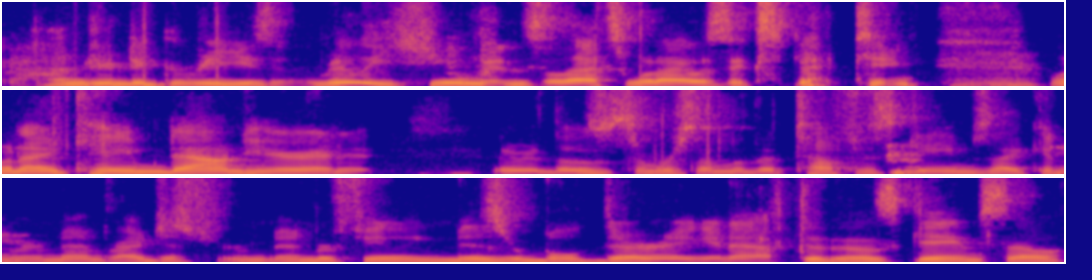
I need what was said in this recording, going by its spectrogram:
100 degrees and really humid. So that's what I was expecting when I came down here, and it those were some of the toughest games I can remember. I just remember feeling miserable during and after those games. So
